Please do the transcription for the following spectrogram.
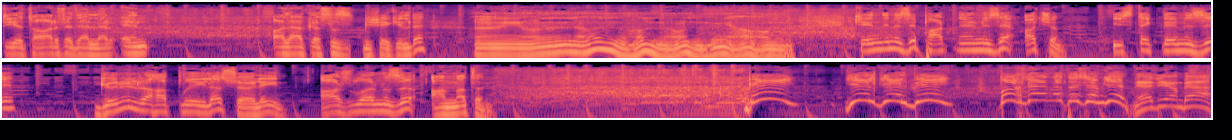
diye tarif ederler en alakasız bir şekilde. Kendinizi partnerinize açın. İsteklerinizi gönül rahatlığıyla söyleyin. Arzularınızı anlatın. Anlatacağım gel. Ne diyorsun be?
